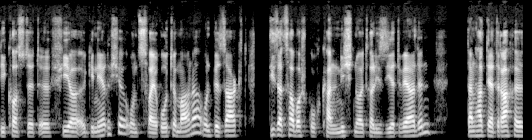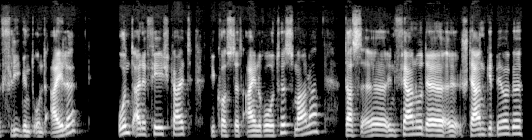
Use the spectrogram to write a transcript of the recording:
Die kostet äh, vier äh, generische und zwei rote Mana und besagt, dieser Zauberspruch kann nicht neutralisiert werden. Dann hat der Drache Fliegend und Eile und eine Fähigkeit, die kostet ein rotes Mana. Das äh, Inferno der äh, Sterngebirge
